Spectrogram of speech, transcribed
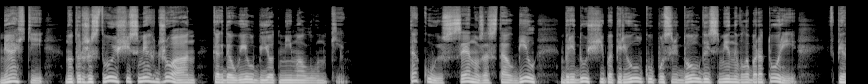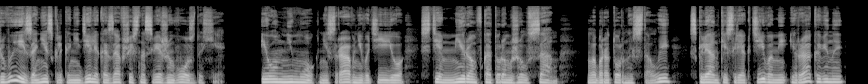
Мягкий, но торжествующий смех Джоан, когда Уилл бьет мимо лунки. Такую сцену застал Билл, бредущий по переулку после долгой смены в лаборатории, впервые за несколько недель оказавшись на свежем воздухе. И он не мог не сравнивать ее с тем миром, в котором жил сам. Лабораторные столы, склянки с реактивами и раковины,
